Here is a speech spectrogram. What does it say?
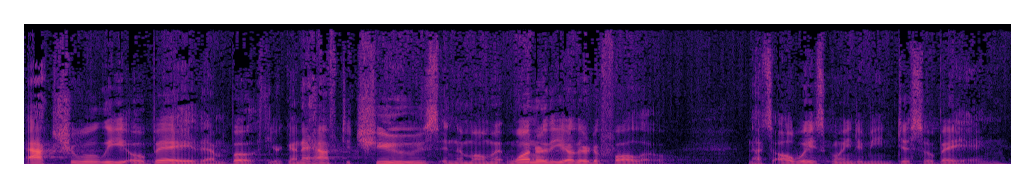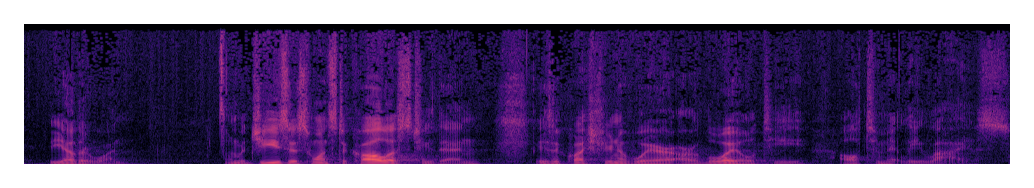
actually obey them both. You're going to have to choose in the moment one or the other to follow. That's always going to mean disobeying the other one. And what Jesus wants to call us to then is a question of where our loyalty ultimately lies.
